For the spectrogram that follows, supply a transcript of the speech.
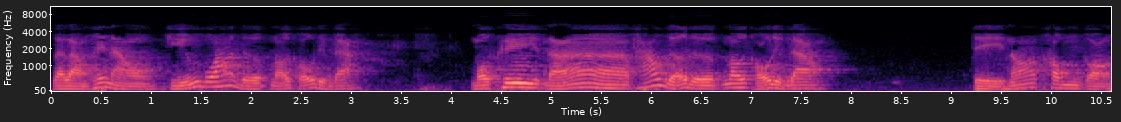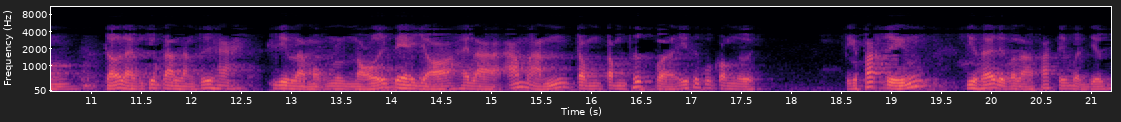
là làm thế nào chuyển hóa được nỗi khổ niềm đau. Một khi đã tháo gỡ được nỗi khổ niềm đau, thì nó không còn trở lại với chúng ta lần thứ hai như là một nỗi đe dọa hay là ám ảnh trong tâm thức và ý thức của con người. Thì cái phát triển như thế được gọi là phát triển bền vững.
